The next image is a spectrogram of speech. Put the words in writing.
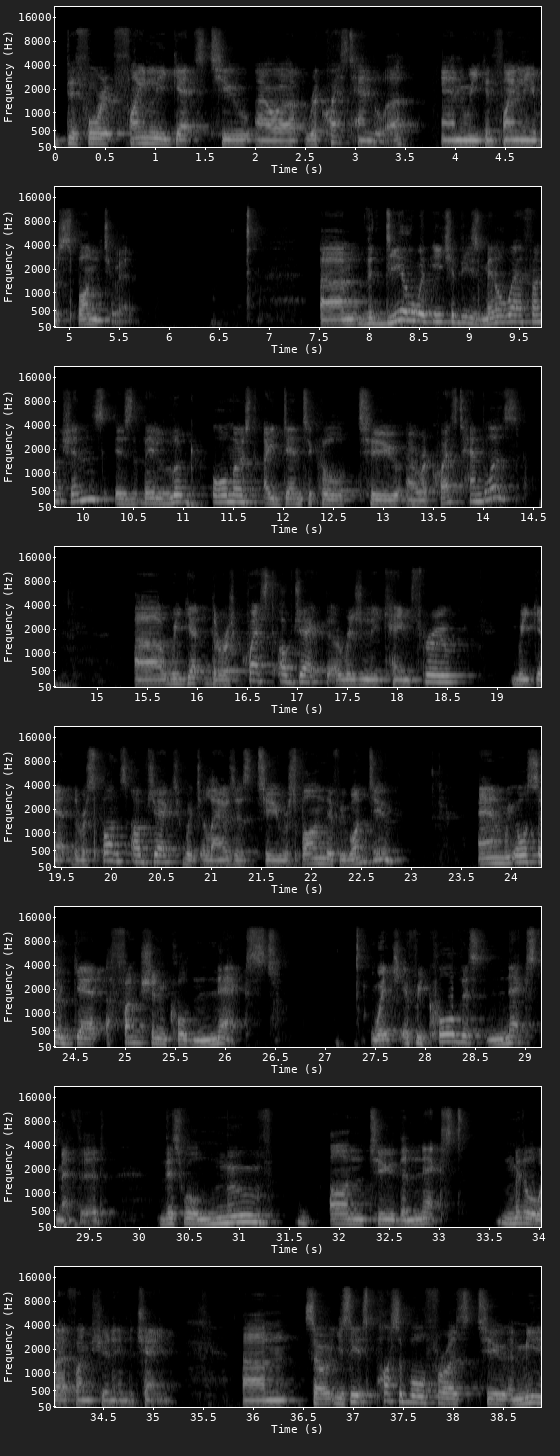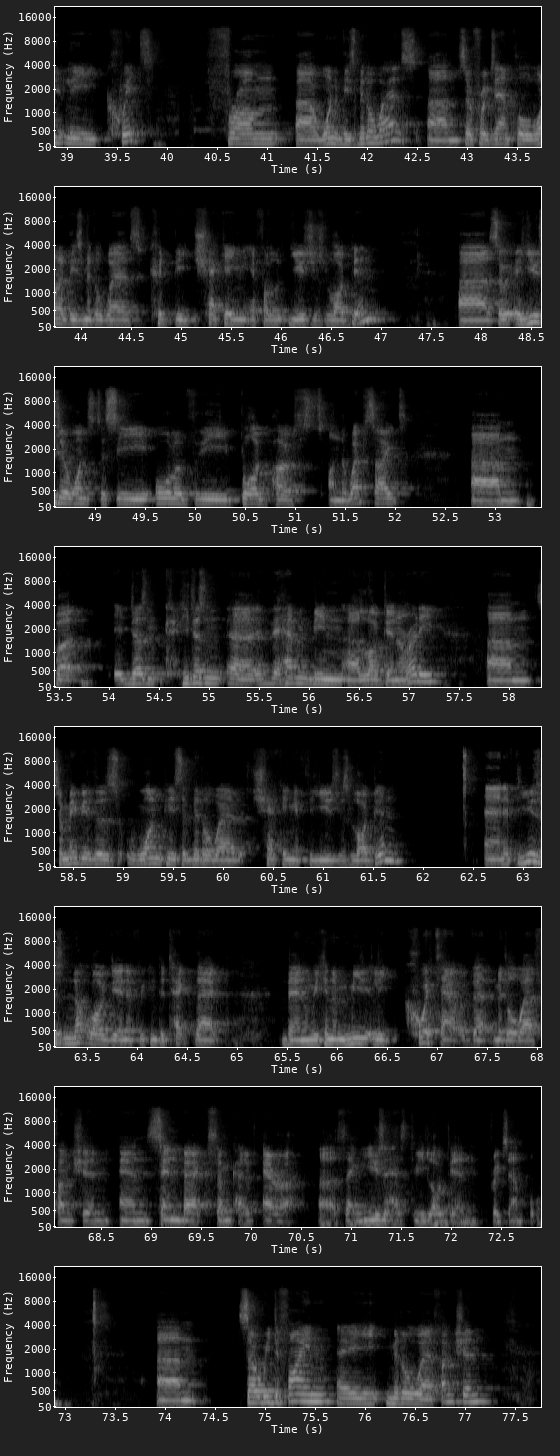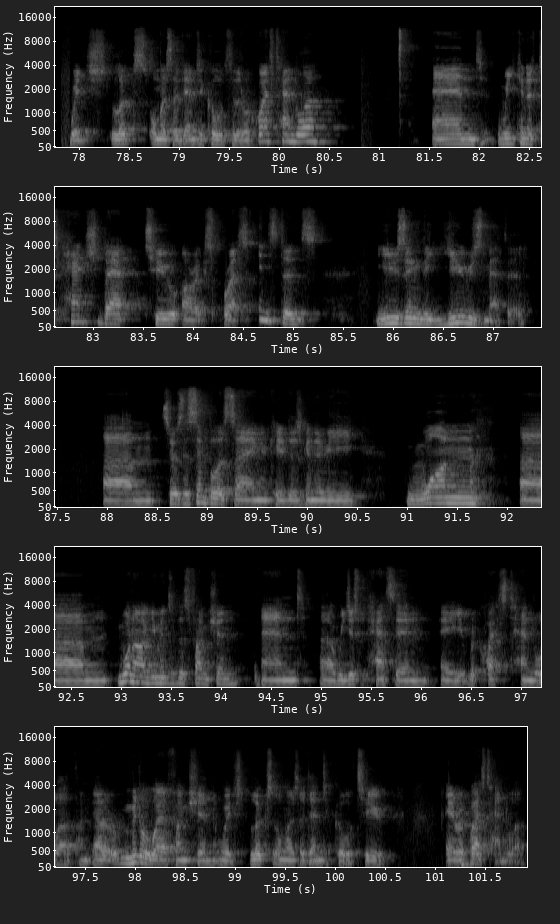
before it finally gets to our request handler and we can finally respond to it. Um, the deal with each of these middleware functions is that they look almost identical to our request handlers. Uh, we get the request object that originally came through. we get the response object, which allows us to respond if we want to. And we also get a function called next, which if we call this next method, this will move on to the next middleware function in the chain. Um, so you see, it's possible for us to immediately quit from uh, one of these middlewares. Um, so for example, one of these middlewares could be checking if a user's logged in. Uh, so a user wants to see all of the blog posts on the website, um, but it doesn't, he doesn't, uh, they haven't been uh, logged in already. Um, so maybe there's one piece of middleware that's checking if the user's logged in. And if the user's not logged in, if we can detect that, then we can immediately quit out of that middleware function and send back some kind of error uh, saying user has to be logged in, for example. Um, so we define a middleware function which looks almost identical to the request handler. And we can attach that to our Express instance using the use method. Um, so it's as simple as saying, okay, there's going to be one, um, one argument to this function, and uh, we just pass in a request handler, fun uh, middleware function, which looks almost identical to a request handler.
